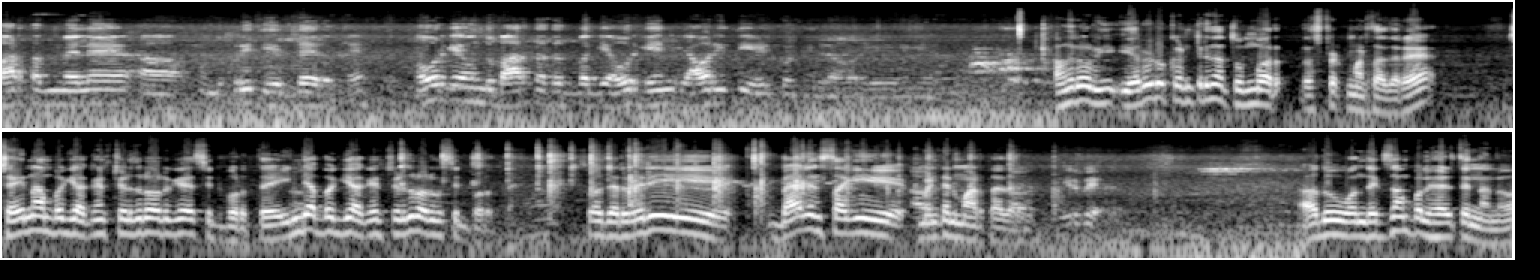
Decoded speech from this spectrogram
ಭಾರತದ ಮೇಲೆ ಒಂದು ಪ್ರೀತಿ ಇದ್ದೇ ಇರುತ್ತೆ. ಅವ್ರಿಗೆ ಒಂದು ಭಾರತದ ಬಗ್ಗೆ ಅವ್ರಿಗೆ ಏನು ಯಾವ ರೀತಿ ಹೇಳ್ಕೊಡ್ತಿದ್ರು ಅವ್ರಿಗೆ? ಅಂದರೆ ಅವ್ರು ಎರಡು ಕಂಟ್ರಿನ ತುಂಬ ರೆಸ್ಪೆಕ್ಟ್ ಮಾಡ್ತಾ ಇದ್ದಾರೆ ಚೈನಾ ಬಗ್ಗೆ ಅಗೇನ್ಸ್ಟ್ ಹೇಳಿದ್ರು ಅವ್ರಿಗೆ ಸಿಟ್ಟು ಬರುತ್ತೆ. ಇಂಡಿಯಾ ಬಗ್ಗೆ ಅಗೇನ್ಸ್ಟ್ ಹೇಳಿದ್ರು ಅವ್ರಿಗೂ ಸಿಟ್ಟು ಬರುತ್ತೆ. ಸೊ ದರ್ ವೆರಿ ಬ್ಯಾಲೆನ್ಸ್ ಆಗಿ ಮೇಂಟೈನ್ ಮಾಡ್ತಾ ಇದ್ದಾರೆ ಇರಬೇಕು. ಅದು ಒಂದು ಎಕ್ಸಾಂಪಲ್ ಹೇಳ್ತೀನಿ ನಾನು.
